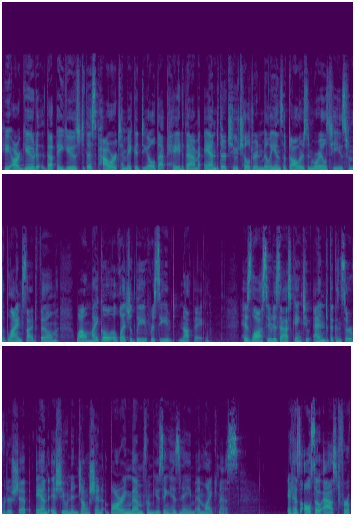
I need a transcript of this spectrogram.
He argued that they used this power to make a deal that paid them and their two children millions of dollars in royalties from the Blind Side film, while Michael allegedly received nothing. His lawsuit is asking to end the conservatorship and issue an injunction barring them from using his name and likeness. It has also asked for a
